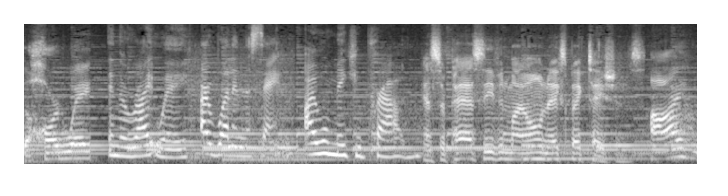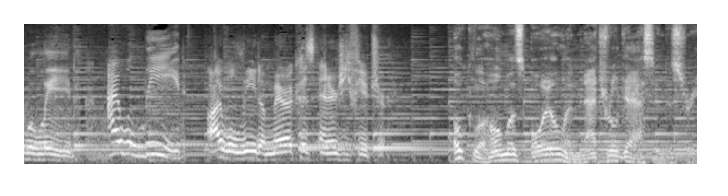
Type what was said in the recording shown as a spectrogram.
the hard way and the right way are one and the same. I will make you proud. And surpass even my own expectations. I will lead. I will lead. I will lead America's energy future. Oklahoma's oil and natural gas industry.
